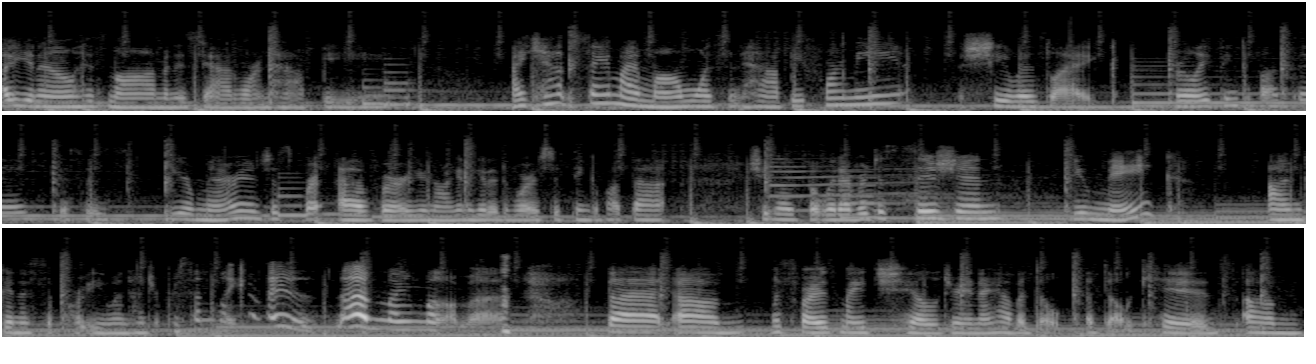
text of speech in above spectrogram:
uh, you know, his mom and his dad weren't happy. I can't say my mom wasn't happy for me. She was like, really think about this. This is your marriage is forever. You're not going to get a divorce to think about that. She goes, but whatever decision you make, I'm going to support you 100%. I'm like, I love my mama. But um, as far as my children, I have adult adult kids. Um,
